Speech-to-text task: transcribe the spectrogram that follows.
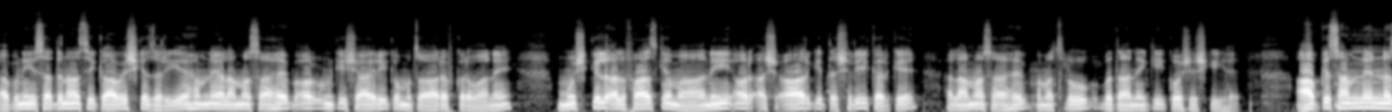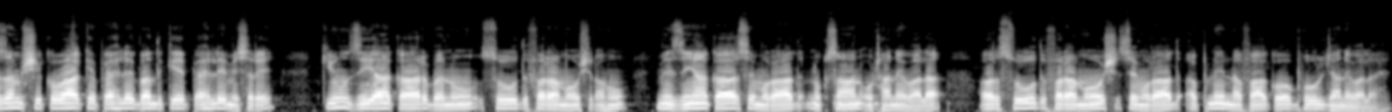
अपनी इस अदना सी काविश के ज़रिए हमने अलामा साहब और उनकी शायरी को मुतारफ़ करवाने, मुश्किल अल्फाज के मानी और अशार की तशरी करके अलामा साहब का मतलूब बताने की कोशिश की है। आपके सामने नज़म शिकवा के पहले बंद के पहले मिसरे, क्यों ज़ियाकार बनूँ, सूद फरामोश रहूँ, में ज़ियाकार से मुराद नुकसान उठाने वाला और सूद फरामोश से मुराद अपने नफ़ा को भूल जाने वाला है।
